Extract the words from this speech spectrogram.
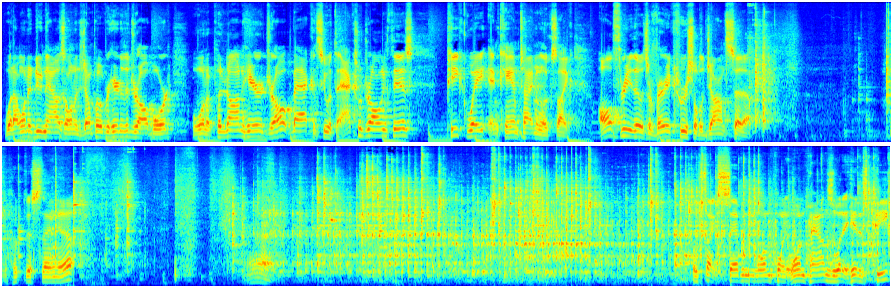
What I wanna do now is I wanna jump over here to the draw board. We wanna put it on here, draw it back and see what the actual draw length is, peak weight, and cam timing looks like. All three of those are very crucial to John's setup. Hook this thing up. All right. Looks like 71.1 pounds is what it hit its peak.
